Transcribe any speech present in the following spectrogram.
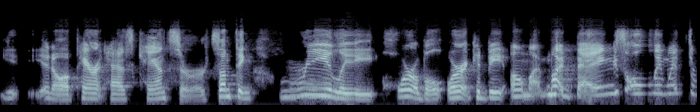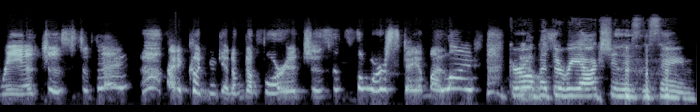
you, you know, a parent has cancer or something mm. really horrible. Or it could be, oh, my, my bangs only went three inches today. I couldn't get them to four inches. It's the worst day of my life. Girl, but the reaction is the same.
